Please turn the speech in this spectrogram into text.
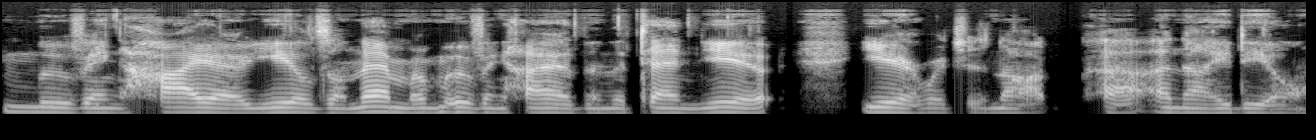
moving higher yields on them are moving higher than the 10 year year, which is not uh, an ideal.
